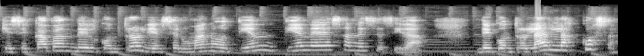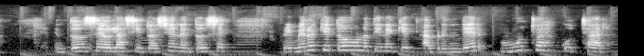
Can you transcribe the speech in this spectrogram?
se escapan del control y el ser humano tiene, tiene esa necesidad de controlar las cosas, entonces, o la situación. Entonces, primero que todo uno tiene que aprender mucho a escuchar,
